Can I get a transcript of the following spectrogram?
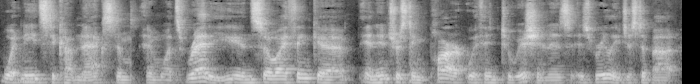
what needs to come next and, and what's ready. And so i think uh, an interesting part with intuition is is really just about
